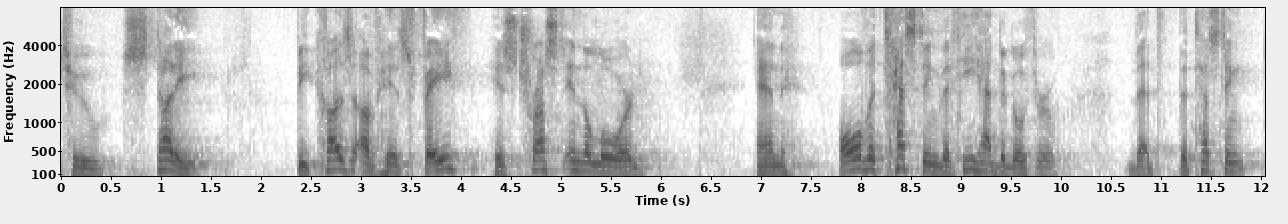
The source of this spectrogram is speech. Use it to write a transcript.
to study because of his faith, his trust in the Lord, and all the testing that he had to go through, that the testing,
